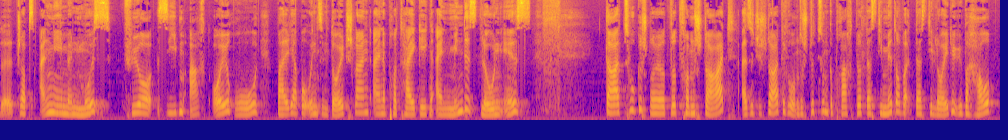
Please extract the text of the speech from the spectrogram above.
äh, annehmen muss, für sieben, acht Euro, weil ja bei uns in Deutschland eine Partei gegen einen Mindestlohn ist, da zugesteuert wird vom Staat, also die staatliche Unterstützung gebracht wird, dass die, Mitarbeiter, dass die Leute überhaupt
